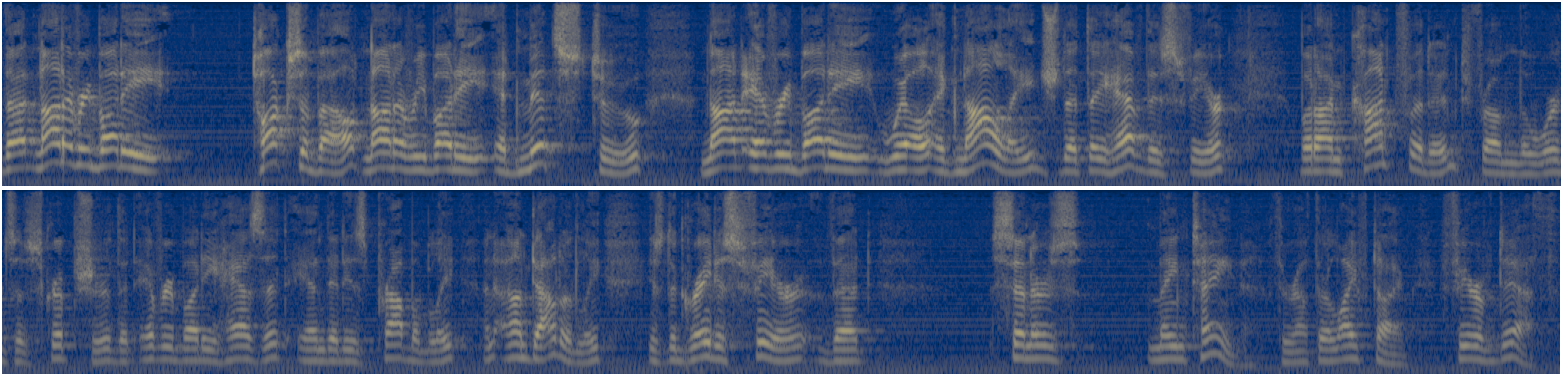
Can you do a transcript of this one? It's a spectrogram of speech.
that not everybody talks about, not everybody admits to, not everybody will acknowledge that they have this fear. But I'm confident from the words of Scripture that everybody has it, and it is probably and undoubtedly is the greatest fear that sinners maintain throughout their lifetime fear of death.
